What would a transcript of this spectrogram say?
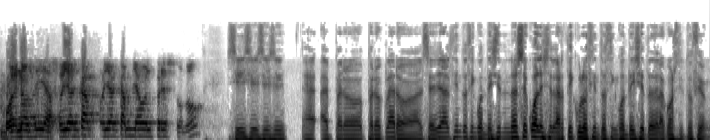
Buenos días. Hoy han, hoy han cambiado el preso, ¿no? Sí, sí, sí, sí. Eh, eh, pero, pero claro, al ser ya el 157, no sé cuál es el artículo 157 de la Constitución.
